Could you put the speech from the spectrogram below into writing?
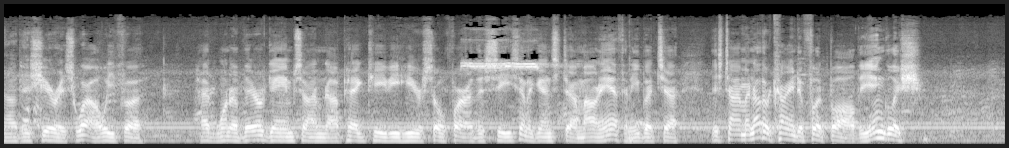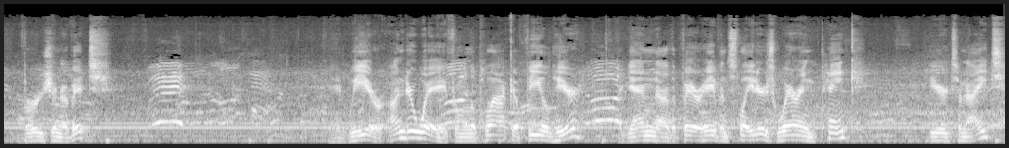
uh, this year as well. We've had one of their games on PEG TV here so far this season against Mount Anthony, but this time another kind of football, the English version of it. And we are underway from La Placa Field here. Again, uh, the Fairhaven Slaters wearing pink here tonight.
